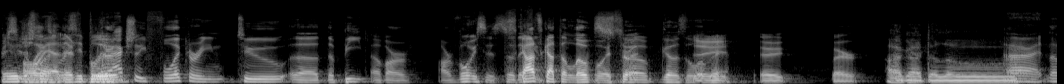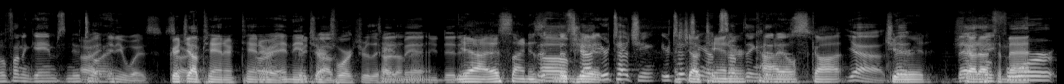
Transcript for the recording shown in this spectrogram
Maybe You just see Oh, the yeah, lights? there's They're blue. actually flickering to uh, the beat of our, our voices. So they Scott's can got the low voice, so it goes a little Hey, bit. Hey, Bert. I got the low. All right, little fun and games, new All toy. right, anyways. Great sorry. job, Tanner. Tanner All right, and the great interns job. worked really hard Tan on man, that. you did it. Yeah, that sign is Um, legit. Scott, you're touching. You're Good touching job, on Tanner, something Kyle, that is. Scott, Yeah. that- Jared. that Shout out to Matt. before,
